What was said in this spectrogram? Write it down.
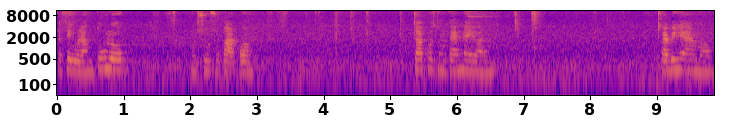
Kasi walang tulog, nagsusuka ako. Tapos, nung time na yon sabi ni Amo,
